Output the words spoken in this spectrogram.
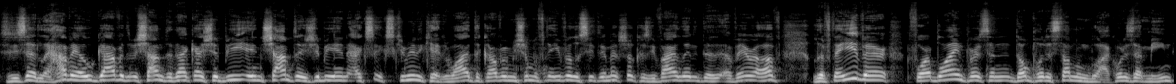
So he said, lehave hu gava b'shamta. That guy should be in shamta. He should be in ex- excommunicated. Why? The cover mishum iver because he violated the avera of lifnei iver. For a blind person, don't put a stumbling block. What does that mean?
